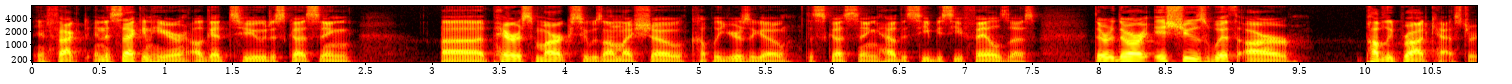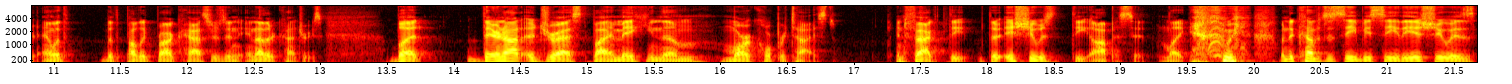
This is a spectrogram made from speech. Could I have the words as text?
in fact, in a second here, I'll get to discussing uh, Paris Marx, who was on my show a couple years ago, discussing how the CBC fails us. There, there are issues with our public broadcaster and with, with public broadcasters in, in other countries, but they're not addressed by making them more corporatized. In fact, the, the issue is the opposite. Like when it comes to CBC, the issue is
